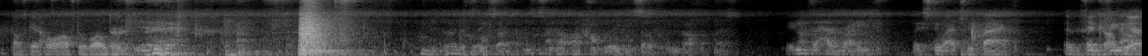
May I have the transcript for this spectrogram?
It does get hot after a while, doesn't it? Yeah. Oh, God, look at So, just like, I can't believe myself when you go up the place. Even though they had a rave, they still actually bag Everything, everything up, up. yeah.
